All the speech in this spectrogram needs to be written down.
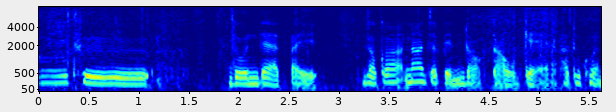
รงนี้คือโดนแดดไป แล้วก็น่าจะเป็นดอกเก่าแก่ค่ะทุกคน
